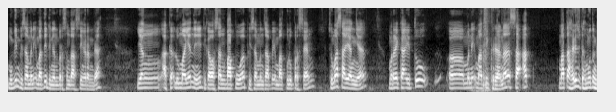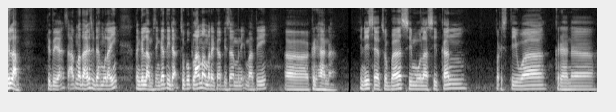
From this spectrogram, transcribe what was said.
mungkin bisa menikmati dengan persentase yang rendah. Yang agak lumayan ini di kawasan Papua bisa mencapai 40%. Cuma sayangnya mereka itu e, menikmati gerhana saat matahari sudah mau tenggelam. Gitu ya. Saat matahari sudah mulai tenggelam sehingga tidak cukup lama mereka bisa menikmati e, gerhana. Ini saya coba simulasikan peristiwa gerhana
